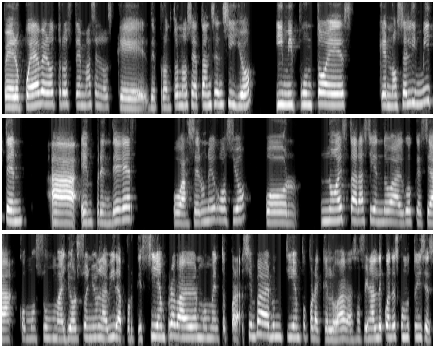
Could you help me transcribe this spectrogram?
Pero puede haber otros temas en los que de pronto no sea tan sencillo y mi punto es que no se limiten a emprender o hacer un negocio por no estar haciendo algo que sea como su mayor sueño en la vida, porque siempre va a haber momento para, siempre va a haber un tiempo para que lo hagas. A final de cuentas, como tú dices,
